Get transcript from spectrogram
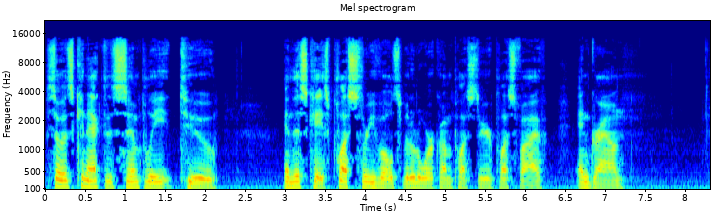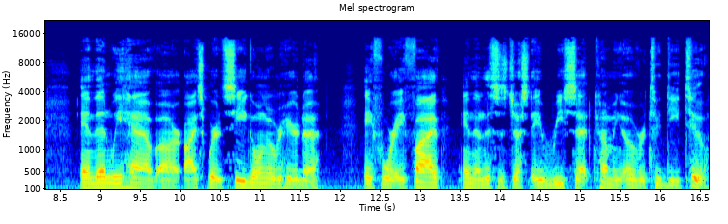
so it's connected simply to, in this case, plus 3 volts, but it'll work on plus 3 or plus 5, and ground. And then we have our I squared C going over here to A4, A5, and then this is just a reset coming over to D2.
